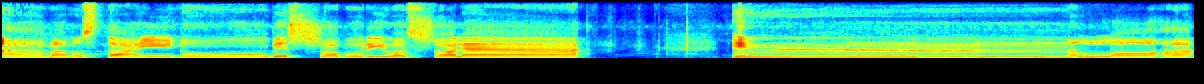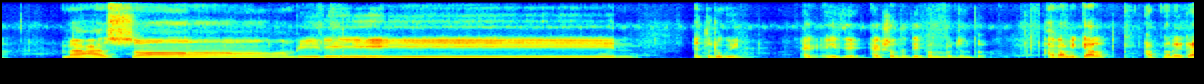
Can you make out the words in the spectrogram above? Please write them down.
آمنوا استعينوا بالصبر والصلاة ইন্নাল্লাহ মা'আস সাবিরিন এতটুকুই এই যে একশত তিপ্পান্ন পর্যন্ত আগামীকাল আপনারা এটা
